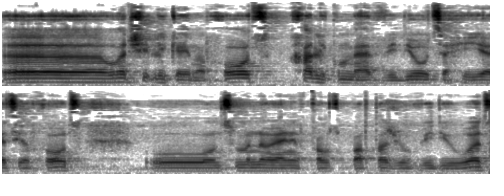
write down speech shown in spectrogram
أه وهادشي اللي كاين الخوت. خليكم مع الفيديو تحياتي الخوت. ونتمنى يعني نبقاو تبارطاجيو الفيديوهات.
